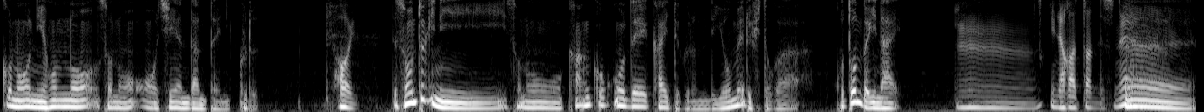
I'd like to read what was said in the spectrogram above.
この日本のその支援団体に来る。はいでその時にその韓国語で書いてくるんで読める人がほとんどいない、うん。いなかったんですえね。ー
